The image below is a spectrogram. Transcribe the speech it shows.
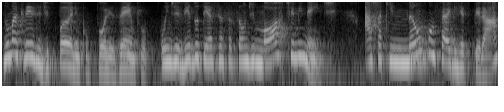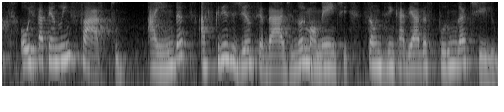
Numa crise de pânico, por exemplo, o indivíduo tem a sensação de morte iminente acha que não consegue respirar ou está tendo um infarto. Ainda, as crises de ansiedade normalmente são desencadeadas por um gatilho.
